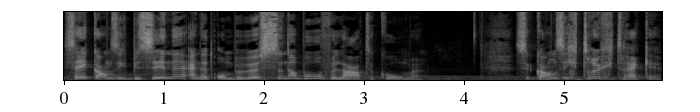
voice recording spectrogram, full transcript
Zij kan zich bezinnen en het onbewuste naar boven laten komen. Ze kan zich terugtrekken.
